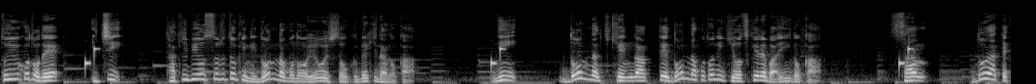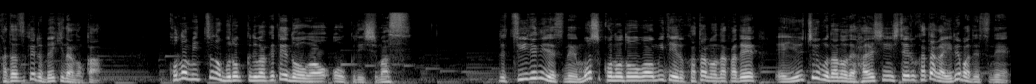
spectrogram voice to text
ということで、1、焚き火をするときにどんなものを用意しておくべきなのか。2、どんな危険があってどんなことに気をつければいいのか。3どうやって片付けるべきなのか。この3つのブロックに分けて動画をお送りします。でついでにですねもしこの動画を見ている方の中で、え YouTube などで配信している方がいればですね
